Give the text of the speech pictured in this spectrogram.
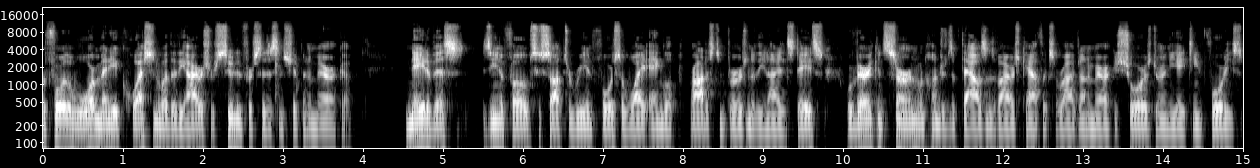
Before the war, many had questioned whether the Irish were suited for citizenship in America. Nativists, xenophobes who sought to reinforce a white Anglo Protestant version of the United States, were very concerned when hundreds of thousands of Irish Catholics arrived on America's shores during the 1840s.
